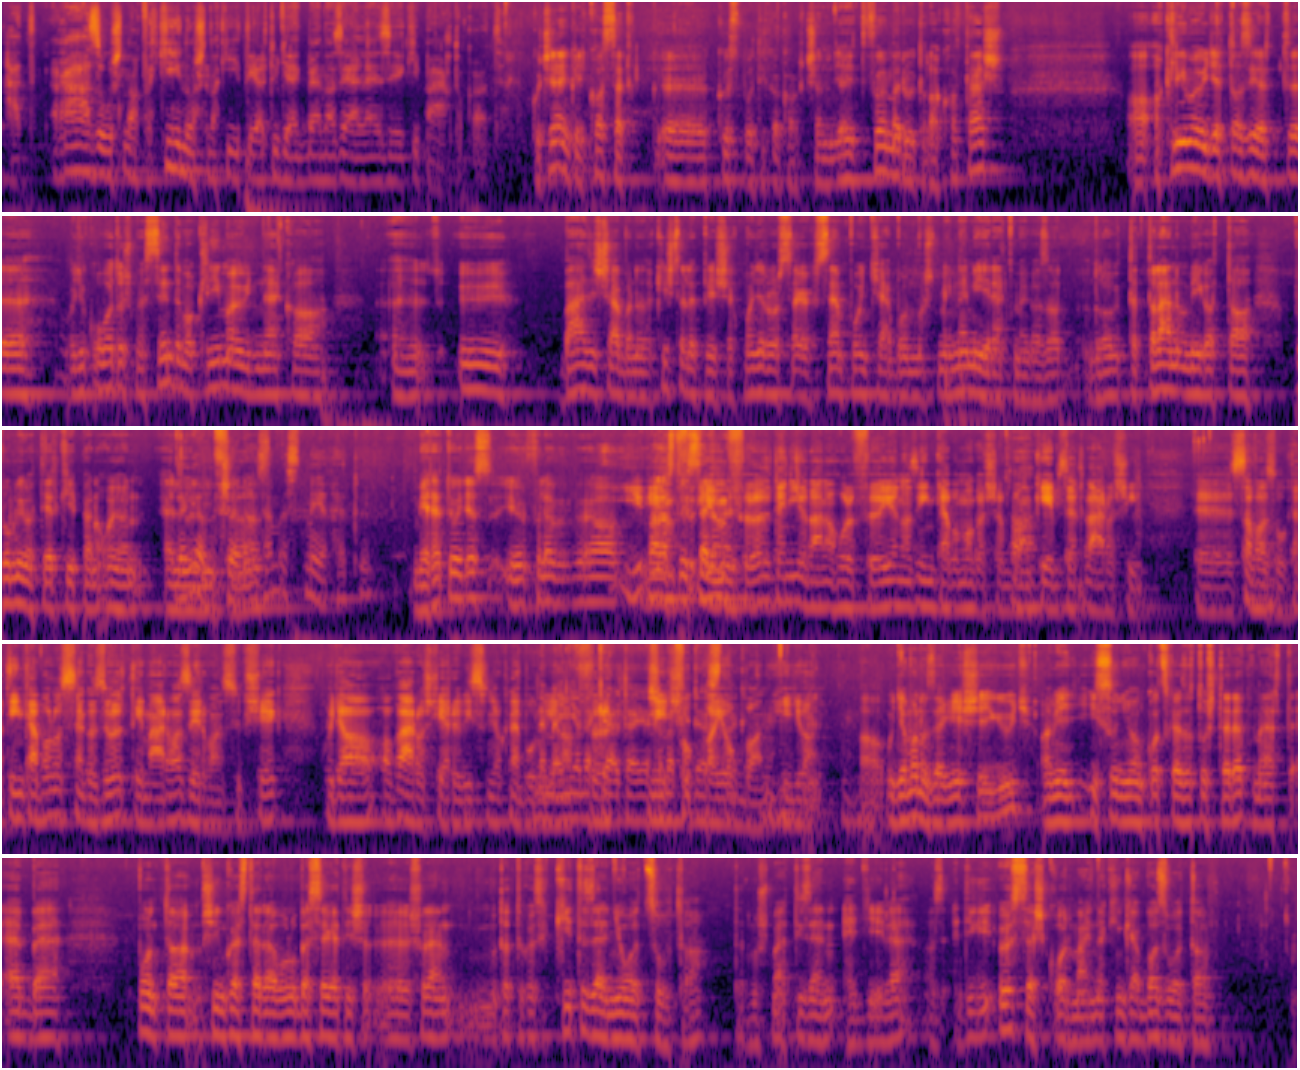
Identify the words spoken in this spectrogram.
hát rázósnak vagy kínosnak ítélt ügyekben az ellenzéki pártokat. Akkor csináljunk egy kasszát közpolitika kapcsán. Ugye itt fölmerült a lakhatás, a, a klímaügyet azért vagyok óvatos, mert szerintem a klímaügynek a, az ő bázisában az a kis települések Magyarországok szempontjából most még nem érett meg az a dolog. Tehát talán még ott a probléma térképen olyan elő nincsen az. Nem, ezt mérhető. Mérhető, hogy ez jön föl a jön, föl, jön föl, de nyilván ahol följön, az inkább a magasabban ah. képzett városi szavazók. Tehát inkább valószínűleg a zöld témára azért van szükség, hogy a, a városi erőviszonyok ne boruljanak föl még sokkal jobban. Így van. A, ugye van az egészségügy, ami egy iszonyúan kockázatos terep, mert ebbe pont a Sinko Eszterrel való beszélgetés során mutattuk azt, hogy 2008 óta, tehát most már 11 éve, az eddigi összes kormánynak inkább az volt a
